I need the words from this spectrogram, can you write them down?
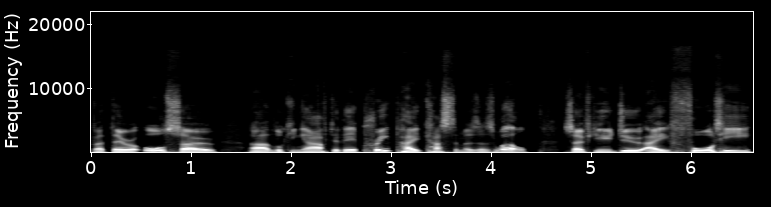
but they're also uh, looking after their prepaid customers as well. So if you do a 40,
